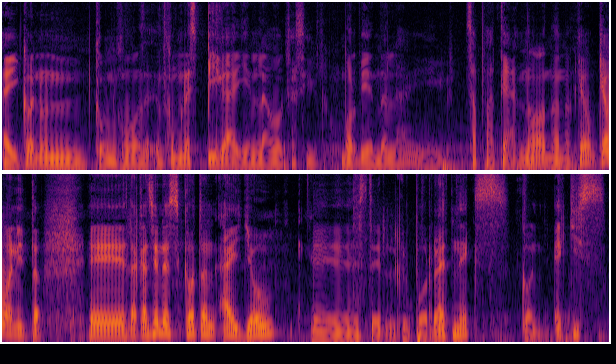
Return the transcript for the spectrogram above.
Ahí con un con, como, como una espiga ahí en la boca, así mordiéndola y zapateando. No, no, no, qué, qué bonito. Eh, la canción es Cotton Eye Joe, eh, este, el grupo Rednecks con X.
